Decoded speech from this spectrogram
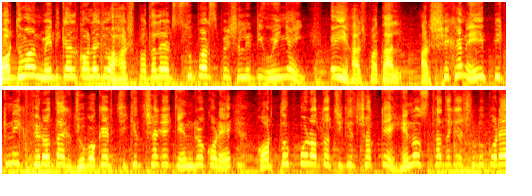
বর্ধমান মেডিকেল কলেজ ও হাসপাতালের সুপার স্পেশালিটি উইংয়েই এই হাসপাতাল। আর সেখানেই পিকনিক ফেরত এক যুবকের চিকিৎসাকে কেন্দ্র করে কর্তব্যরত চিকিৎসককে হেনস্থা থেকে শুরু করে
